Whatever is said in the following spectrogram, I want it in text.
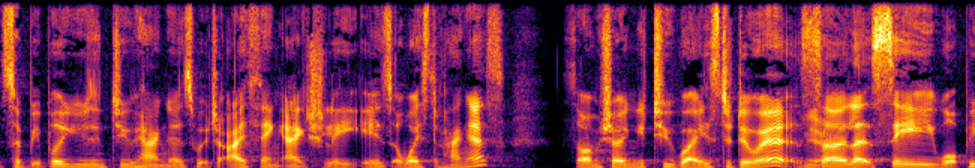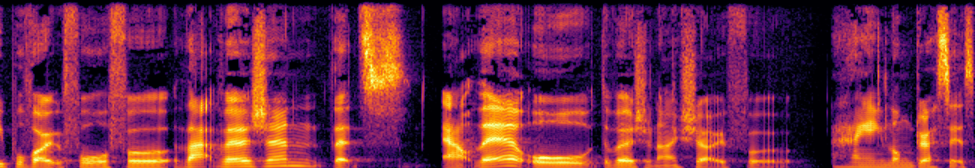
so, people are using two hangers, which I think actually is a waste of hangers. So I'm showing you two ways to do it. Yeah. So let's see what people vote for for that version that's out there or the version I show for hanging long dresses.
